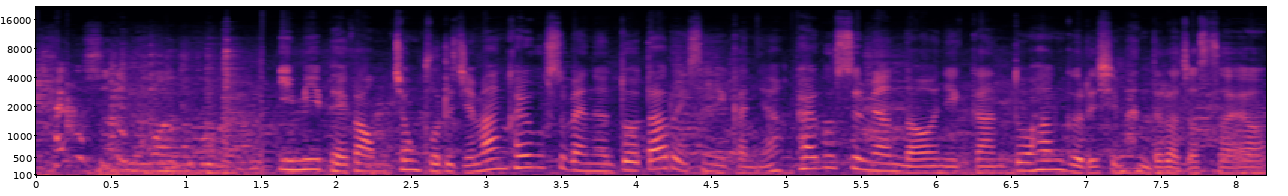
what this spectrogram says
칼국수도 먹어야 되잖아. 이미 배가 엄청 부르지만 칼국수 배는 또 따로 있으니까요. 칼국수면 넣으니까 또 한 그릇이 만들어졌어요.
